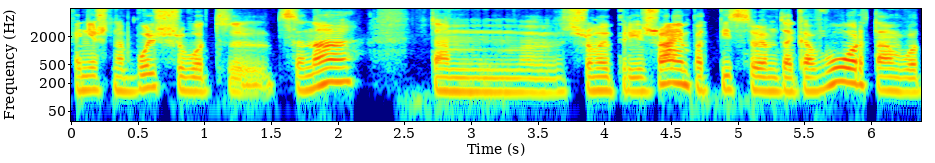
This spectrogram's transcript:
конечно, больше вот э, цена, там, э, что мы приезжаем, подписываем договор, там вот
